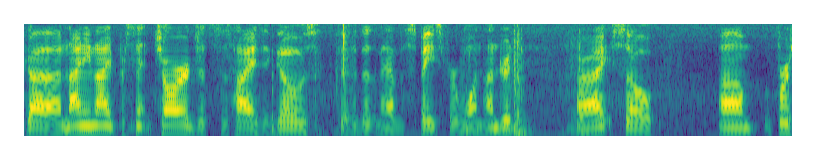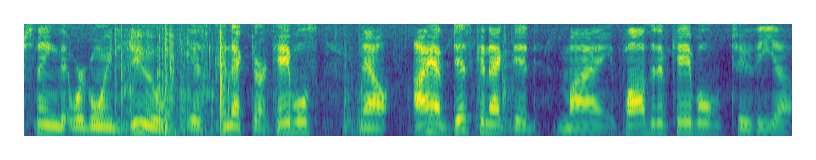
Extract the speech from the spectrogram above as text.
Got a 99% charge. It's as high as it goes because it doesn't have the space for 100. All right, so um, first thing that we're going to do is connect our cables. Now, I have disconnected my positive cable to the uh,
